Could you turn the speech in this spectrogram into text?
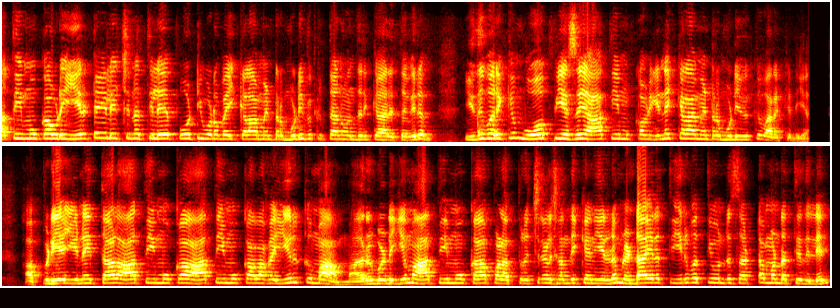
அதிமுகவுடைய இரட்டை இலை சின்னத்திலே போட்டியிட வைக்கலாம் என்ற முடிவுக்குத்தான் வந்திருக்காரு தவிர இதுவரைக்கும் ஓபிஎஸ்ஐ அதிமுகவில் இணைக்கலாம் என்ற முடிவுக்கு வர கிடையாது அப்படியே இணைத்தால் அதிமுக அதிமுகவாக இருக்குமா? மறுபடியும் அதிமுக பல பிரச்சனைகள் சந்திக்க நேரிடும். ரெண்டாயிரத்தி இருபத்தி ஒன்று சட்டமன்ற தேர்தலில்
